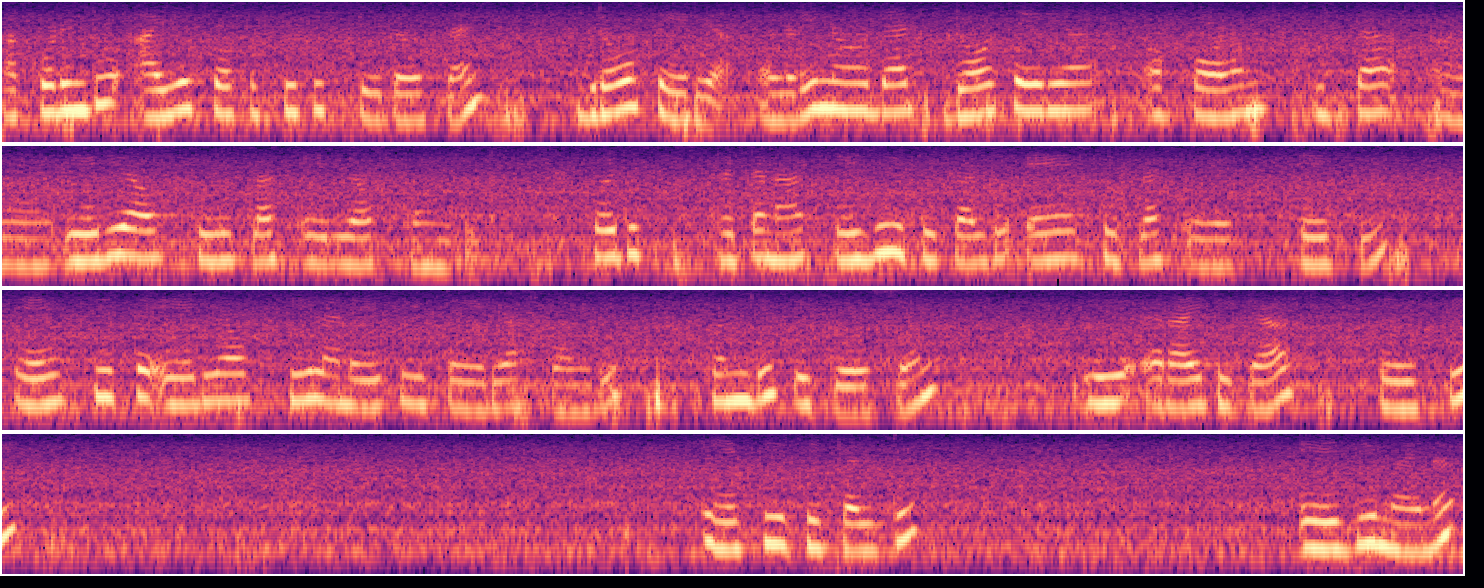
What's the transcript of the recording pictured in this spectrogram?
According to IS 456 2000, gross area, already know that gross area of column is the uh, area of steel plus area of concrete. So it is written as AG is equal to ASC plus AS, AC. ASC is the area of steel and AC is the area of concrete. From this equation, we write it as AC. AC is equal to AG minus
